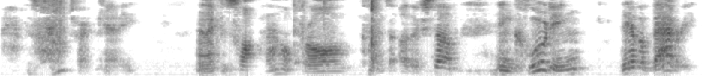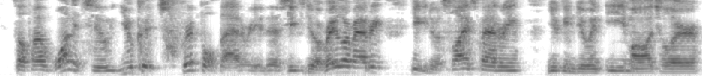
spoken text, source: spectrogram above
I have this hard drive caddy. And I can swap it out for all kinds of other stuff, including they have a battery. So if I wanted to, you could triple battery this. You could do a regular battery, you can do a slice battery, you can do an E-modular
